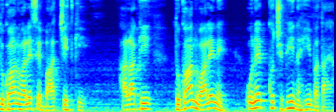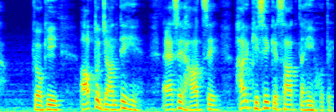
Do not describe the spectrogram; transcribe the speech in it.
दुकान वाले से बातचीत की। हालाँकि दुकान वाले ने उन्हें कुछ भी नहीं बताया, क्योंकि आप तो जानते ही हैं, ऐसे हादसे हर किसी के साथ नहीं होते।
